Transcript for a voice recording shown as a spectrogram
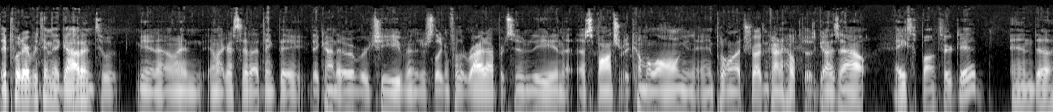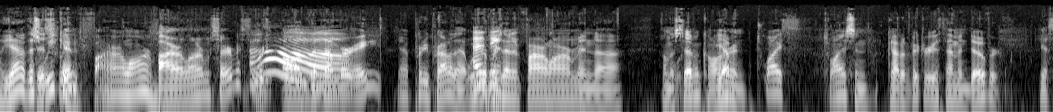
they put everything they got into it. You know, and, and like I said, I think they, they kind of overachieve and they're just looking for the right opportunity and a, a sponsor to come along and, and put on that truck and kind of help those guys out. A sponsor did. And uh, yeah, this, This weekend, week. fire alarm. Fire Alarm Services Oh. on the number eight. Yeah, pretty proud of that. We I think- represented fire alarm and uh, on the seven car Yep, and twice. twice and got a victory with them in Dover. Yes,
